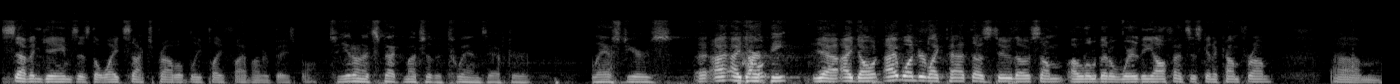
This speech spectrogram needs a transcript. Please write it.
seven games, as the White Sox probably play 500 baseball. So you don't expect much of the Twins after last year's Uh, I, I don't. heartbeat? Yeah, I don't. I wonder, like Pat does too, though, some a little bit of where the offense is going to come from. Um,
